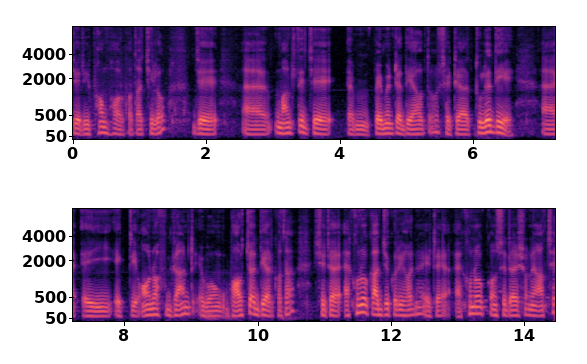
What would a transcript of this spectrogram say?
যে রিফর্ম হওয়ার কথা ছিল, যে মান্থলি যে পেমেন্টটা দেওয়া হতো সেটা তুলে দিয়ে এই একটি অন অফ গ্রান্ট এবং ভাউচার দেওয়ার কথা, সেটা এখনও কার্যকরী হয় না, এটা এখনও কনসিডারেশনে আছে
